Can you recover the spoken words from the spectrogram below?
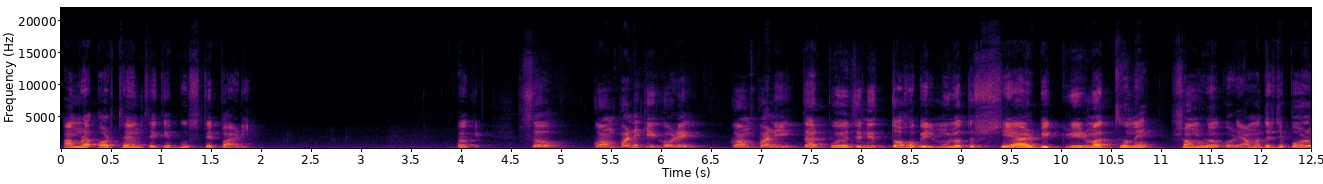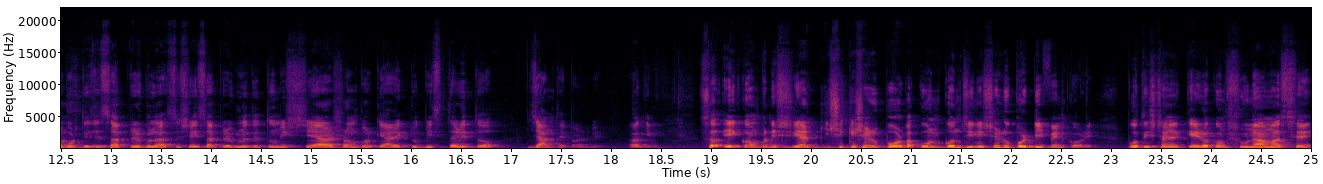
আমরা অর্থায়ন থেকে বুঝতে পারি। ওকে সো কোম্পানি কি করে? কোম্পানি তার প্রয়োজনীয় তহবিল, মূলত শেয়ার বিক্রির মাধ্যমে সংগ্রহ করে। আমাদের যে পরবর্তী যে চ্যাপ্টারগুলো আছে, সেই চ্যাপ্টারগুলোতে তুমি শেয়ার সম্পর্কে আরেকটু বিস্তারিত জানতে পারবে। ওকে সো এই কোম্পানির শেয়ার কিসে কিসের উপর বা কোন কোন জিনিসের উপর ডিপেন্ড করে? প্রতিষ্ঠানের কীরকম সুনাম আছে?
